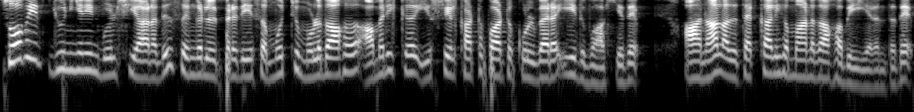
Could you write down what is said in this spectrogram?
சோவியத் யூனியனின் வீழ்ச்சியானது செங்கடல் பிரதேசம் முற்று முழுதாக அமெரிக்க இஸ்ரேல் கட்டுப்பாட்டுக்குள் வர ஏதுவாகியது. ஆனால் அது தற்காலிகமானதாகவே இருந்தது.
